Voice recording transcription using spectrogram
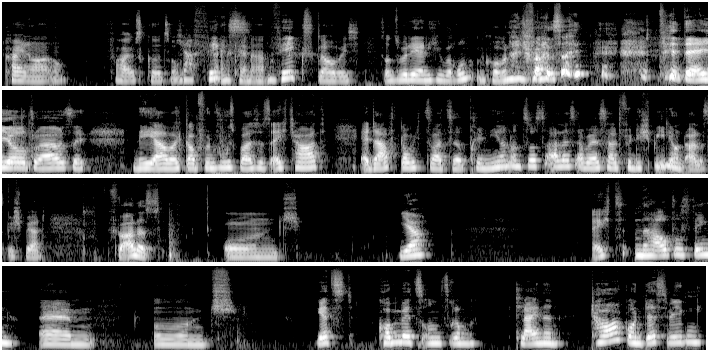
Keine Ahnung. Verhaltskürzung. Ja, fix. Nein, keine Ahnung. Fix, glaube ich. Sonst würde er ja nicht über Runden kommen. Nein, Spaß. Der hier zu Hause. Nee, aber ich glaube, für einen Fußball ist es echt hart. Er darf, glaube ich, zwar zwar trainieren und so ist alles, aber er ist halt für die Spiele und alles gesperrt. Für alles. Und ja, echt ein hartes Ding. Ähm, und jetzt kommen wir zu unserem kleinen Talk und deswegen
